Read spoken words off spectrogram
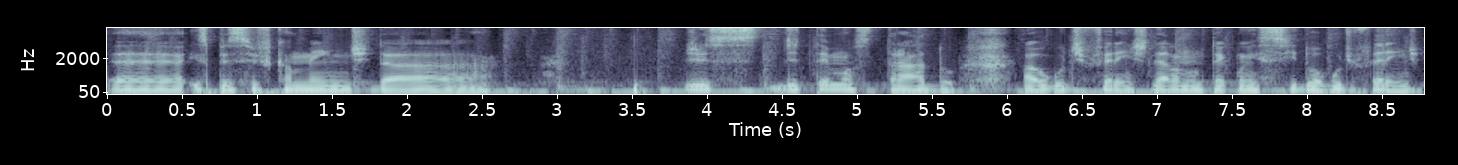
é, especificamente da. De, de ter mostrado algo diferente, dela não ter conhecido algo diferente.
